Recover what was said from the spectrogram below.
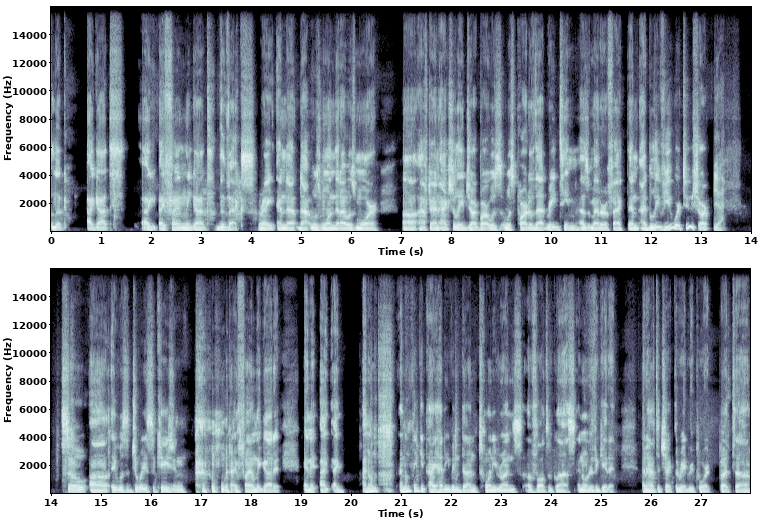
look, I got. I, I finally got the Vex right, and that that was one that I was more uh, after. And actually, Jarbar was was part of that raid team, as a matter of fact, and I believe you were too, Sharp. Yeah, so uh, it was a joyous occasion when I finally got it, and it I, I I don't I don't think it I had even done 20 runs of Vault of Glass in order to get it. I'd have to check the raid report, but uh,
